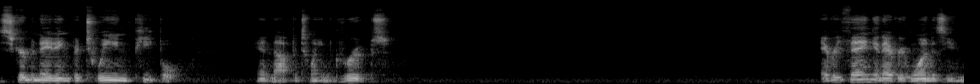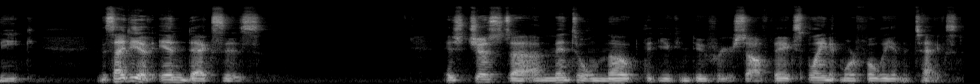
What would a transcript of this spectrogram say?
Discriminating between people and not between groups. Everything and everyone is unique. And this idea of indexes is just a, a, mental note that you can do for yourself. They explain it more fully in the text,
